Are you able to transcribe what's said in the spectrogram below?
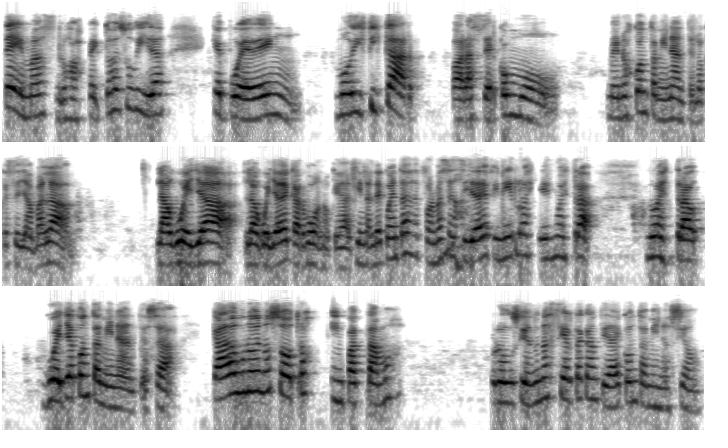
temas, los aspectos de su vida que pueden modificar para ser como menos contaminantes, lo que se llama la, la, huella, la huella de carbono, que al final de cuentas, de forma sencilla de definirlo, es que es nuestra, nuestra huella contaminante. O sea, cada uno de nosotros impactamos produciendo una cierta cantidad de contaminación.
